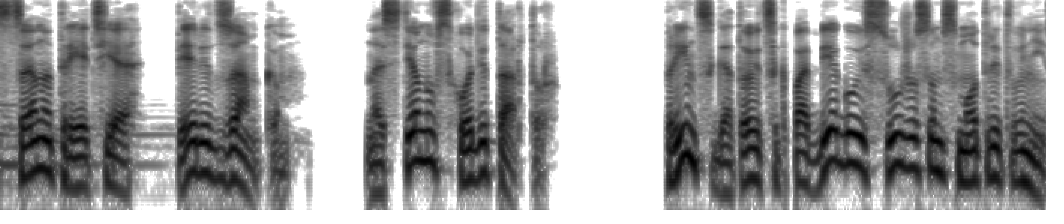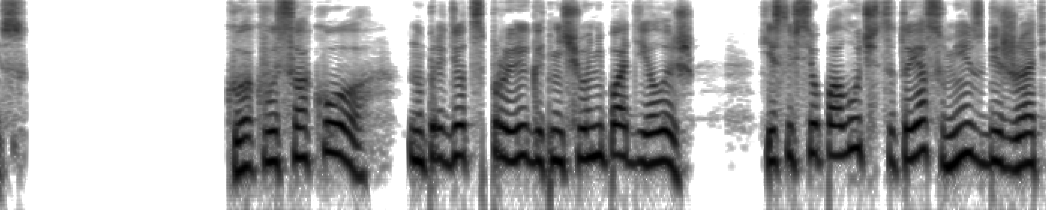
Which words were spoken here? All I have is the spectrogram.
Сцена третья. Перед замком. На стену всходит Артур. Принц готовится к побегу и с ужасом смотрит вниз. «Как высоко! Ну, придется прыгать, ничего не поделаешь. Если все получится, то я сумею сбежать.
